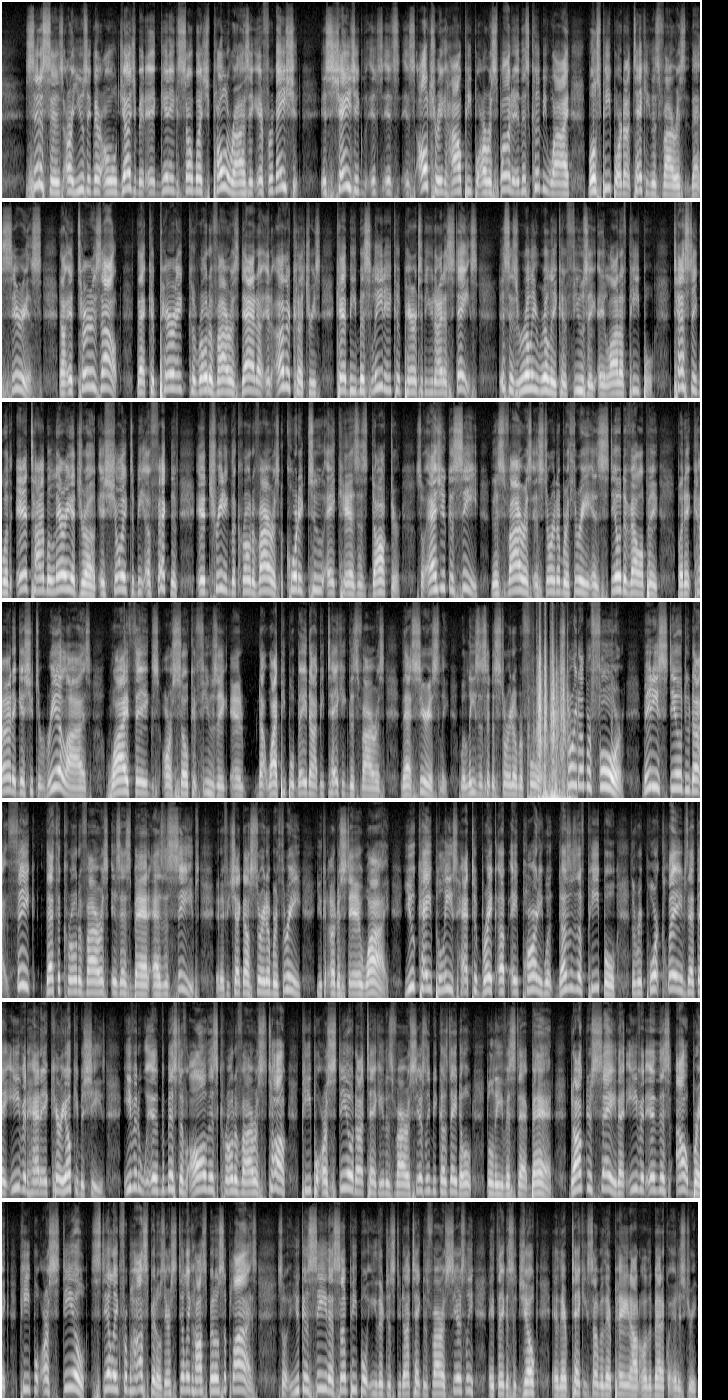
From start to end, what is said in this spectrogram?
citizens are using their own judgment and getting so much polarizing information. It's changing, it's, it's, it's altering how people are responding, and this could be why most people are not taking this virus that serious. Now, it turns out that comparing coronavirus data in other countries can be misleading compared to the United States. This is really, really confusing a lot of people. Testing with anti malaria drug is showing to be effective in treating the coronavirus, according to a Kansas doctor. So, as you can see, this virus in story number three is still developing, but it kind of gets you to realize why things are so confusing and not why people may not be taking this virus that seriously. What leads us into story number four. Story number four. Many still do not think that the coronavirus is as bad as it seems. And if you checked out story number three, you can understand why. UK police had to break up a party with dozens of people. The report claims that they even had a karaoke machine. Even in the midst of all this coronavirus talk, people are still not taking this virus seriously because they don't believe it's that bad. Doctors say that even in this outbreak, people are still stealing from hospitals. They're stealing hospital supplies. So you can see that some people either just do not take this virus seriously, they think it's a joke, and they're taking some of their pain out on the medical industry.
